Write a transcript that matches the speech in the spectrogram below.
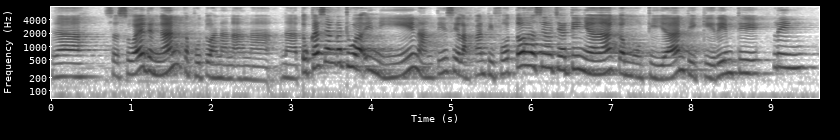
Nah, sesuai dengan kebutuhan anak-anak. Nah, tugas yang kedua ini nanti silahkan difoto hasil jadinya, kemudian dikirim di link.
